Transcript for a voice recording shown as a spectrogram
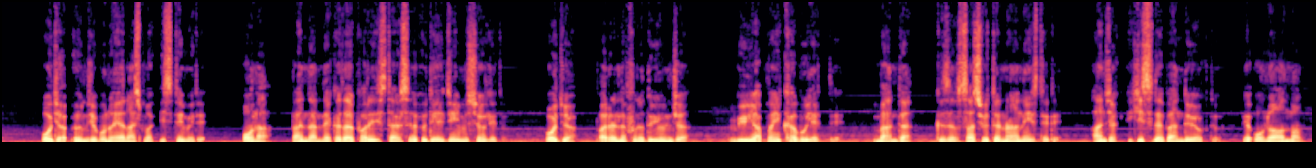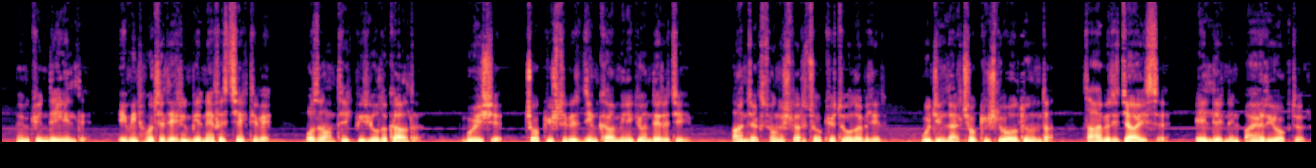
Hoca önce buna yanaşmak istemedi. Ona benden ne kadar para isterse ödeyeceğimi söyledim. Hoca para lafını duyunca büyü yapmayı kabul etti. Benden kızın saç ve tırnağını istedi. Ancak ikisi de bende yoktu ve onu almam mümkün değildi. Emin Hoca derin bir nefes çekti ve o zaman tek bir yolu kaldı. Bu işi çok güçlü bir cin kavmini göndereceğim. Ancak sonuçları çok kötü olabilir. Bu cinler çok güçlü olduğunda tabiri caizse ellerinin ayarı yoktur.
